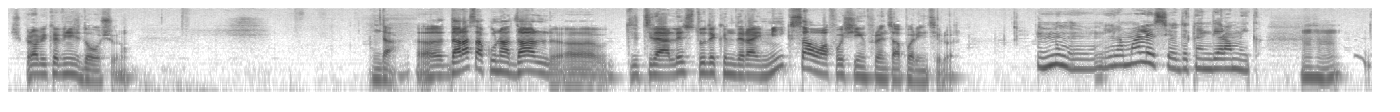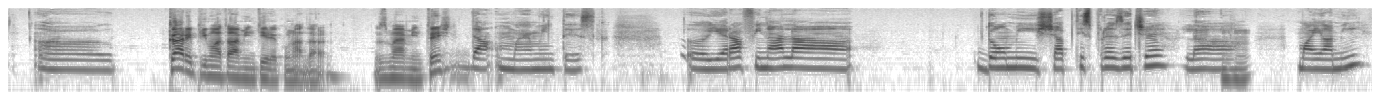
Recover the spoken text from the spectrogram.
și probabil că vine și 21. Da. Uh, Dar asta cu Nadal, uh, ți le-ai ales tu de când erai mic sau a fost și influența părinților? Nu, mi l-am ales eu de când eram mic. Uh-huh. Uh, Care e prima ta amintire cu Nadal? Îți mai amintești? da, îmi mai amintesc. Uh, era finala 2017 la Mhm. Miami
